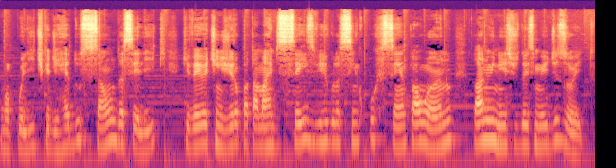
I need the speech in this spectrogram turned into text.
uma política de redução da Selic que veio atingir o patamar de 6,5% ao ano lá no início de 2018.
